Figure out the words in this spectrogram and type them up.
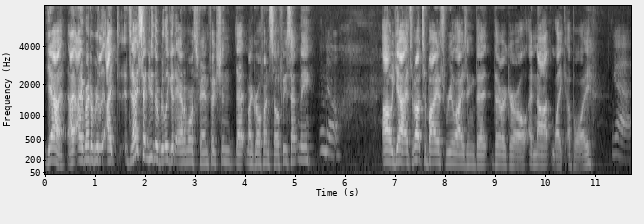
Yeah, I, I read a really. I did I send you the really good Animorphs fan fiction that my girlfriend Sophie sent me. No. Oh yeah, it's about Tobias realizing that they're a girl and not like a boy, Yeah.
